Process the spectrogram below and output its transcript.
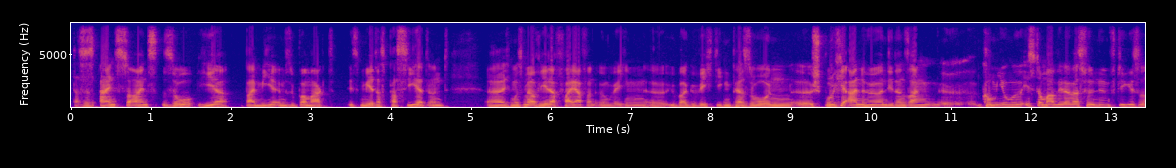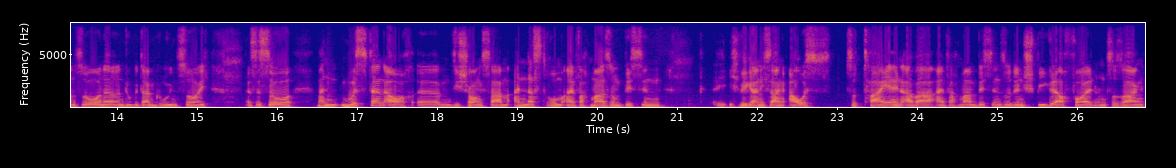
Das ist eins zu eins so hier bei mir im Supermarkt ist mir das passiert und ich muss mir auf jeder Feier von irgendwelchen äh, übergewichtigen Personen äh, Sprüche anhören, die dann sagen, äh, komm Junge, isst doch mal wieder was Vernünftiges und so, ne? Und du mit deinem Grünzeug. Es ist so, man muss dann auch ähm, die Chance haben, andersrum einfach mal so ein bisschen, ich will gar nicht sagen, auszuteilen, aber einfach mal ein bisschen so den Spiegel auch voll und zu sagen,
